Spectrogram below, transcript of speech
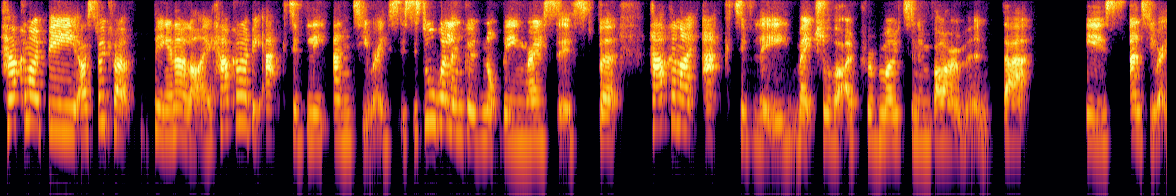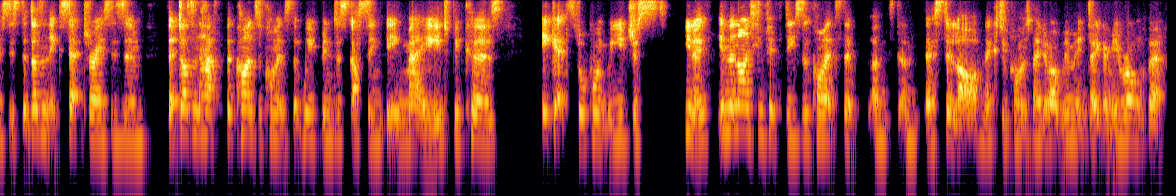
how can i be i spoke about being an ally how can i be actively anti-racist? It's all well and good not being racist but how can i actively make sure that i promote an environment that is anti-racist, that doesn't accept racism, that doesn't have the kinds of comments that we've been discussing being made, because it gets to a point where you just, you know, in the 1950s, the comments that, and, and there still are negative comments made about women, don't get me wrong, but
